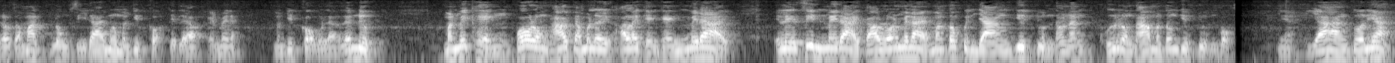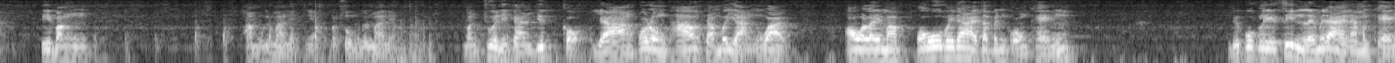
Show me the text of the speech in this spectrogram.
เราสามารถลงสีได้เมื่อมันยึดเกาะเสร็จแล้วเห็นไหมเนี่ยมันยึดเกาะหมดแล้วและหนึบมันไม่แข็งเพราะรองเท้าจำไว้เลยอะไรแข็งๆไม่ได้เอเลซินไม่ได้กาวร้อนไม่ได้ มันต้องเป็นยางยืดหยุ่นเท่านั้น พื้นรองเท้ามันต้องยืดหยุ่นบอก เนี่ยยางตัวเนี้ยที่บางทำขึ้นมาเนี่ยเนี่ยผสมขึ้นมาเนี่ย มันช่วยในการยึดเกาะยาง เพราะรองเท้าจำไว้อย่างว่า เอาอะไรมาโป้ไม่ได้ถ้าเป็นของแข็ง หรือพวกเรซินอะไรไม่ได้นะมันแข็ง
